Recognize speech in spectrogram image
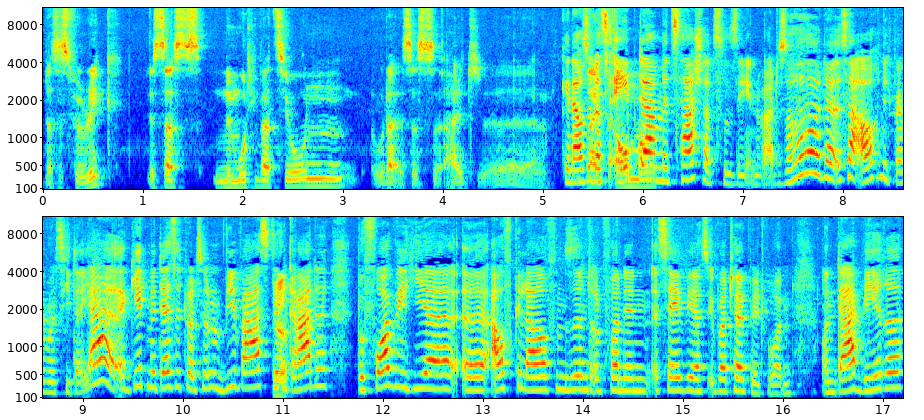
das ist für Rick Ist das eine Motivation oder ist es halt. Äh, Genauso, dass Abe Trauma? da mit Sasha zu sehen war. So, oh, da ist er auch nicht bei Rosita. Ja, er geht mit der Situation. Und wie war es denn Ja. gerade, bevor wir hier äh, aufgelaufen sind und von den Saviors übertöpelt wurden? Und da wäre,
